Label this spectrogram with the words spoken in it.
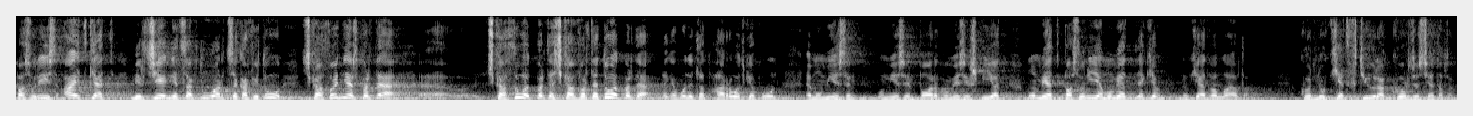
pasurisë, ai të ketë mirëqenie të caktuar që ka fitu, çka thojnë njerëz për te, çka thuhet për te, çka vërtetohet për te, tek e fundit do të harrohet kjo punë, e mu m'jesin, mu m'jesin paret, mu m'jesin shpijat, mu m'jet pasunia, mu m'jet, e kjo nuk jet vëlla, kur nuk jet fytyra kurgjë s'jet, a kupton.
